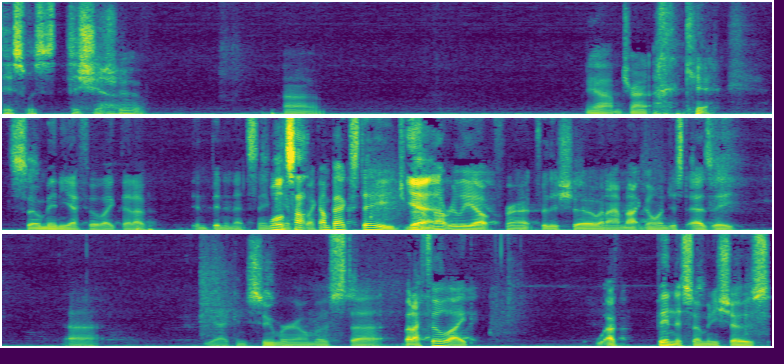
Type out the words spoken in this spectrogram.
This was the this show. show. Um, yeah, I'm trying. I can't. So many. I feel like that I've been in that same. Well, camp. it's not- like I'm backstage, but Yeah. I'm not really out front for the show, and I'm not going just as a, uh, yeah, consumer almost. Uh, but I feel like I've been to so many shows,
